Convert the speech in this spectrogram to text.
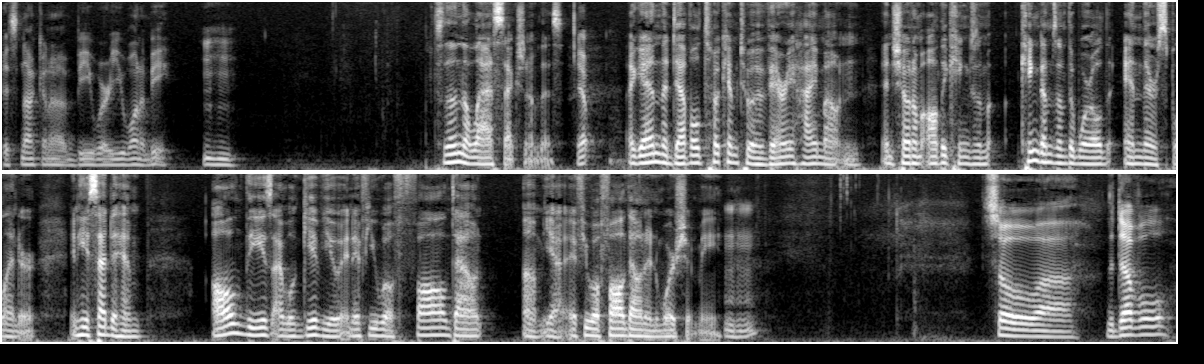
it's not gonna be where you want to be. hmm So then the last section of this. Yep. Again, the devil took him to a very high mountain and showed him all the kingdom, kingdoms of the world and their splendor. And he said to him, All these I will give you, and if you will fall down, um, yeah, if you will fall down and worship me. Mm-hmm. So uh, the devil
